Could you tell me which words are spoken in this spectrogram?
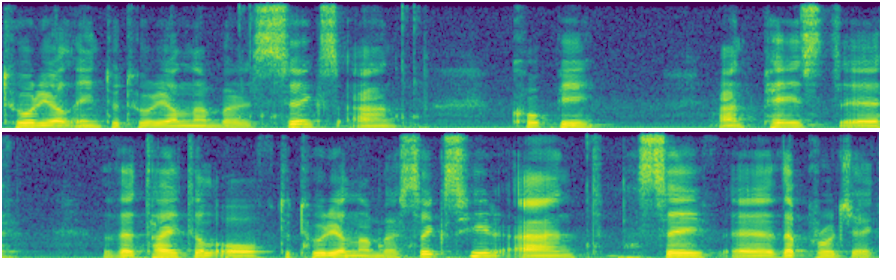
tutorial in tutorial number 6 and copy and paste uh, the title of tutorial number 6 here and save uh, the project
